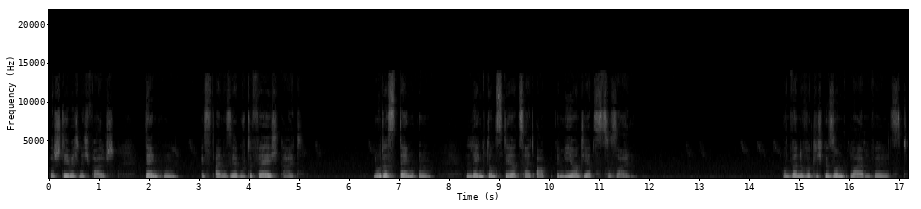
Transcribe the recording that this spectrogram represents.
Versteh mich nicht falsch. Denken ist eine sehr gute Fähigkeit. Nur das Denken lenkt uns derzeit ab, im Hier und Jetzt zu sein. Und wenn du wirklich gesund bleiben willst,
